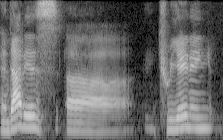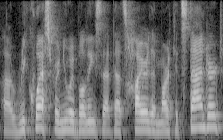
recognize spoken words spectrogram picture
And that is uh, creating a request for newer buildings that, that's higher than market standard.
